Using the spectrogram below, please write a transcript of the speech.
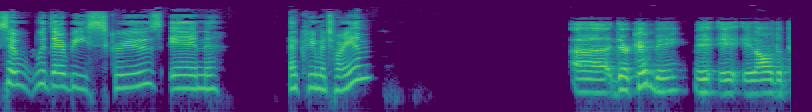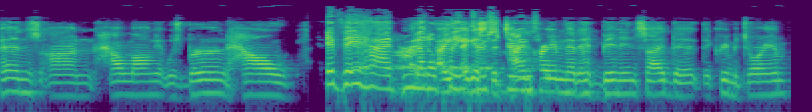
so would there be screws in a crematorium uh, there could be. It, it, it, all depends on how long it was burned, how. If they had metal I, plates, I, guess the screws. time frame that had been inside the, the crematorium.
